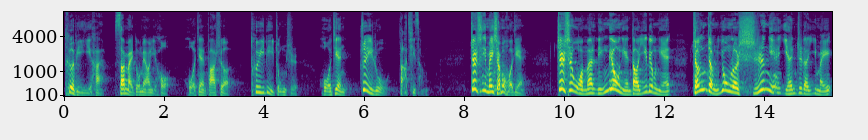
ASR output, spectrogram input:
特别遗憾，三百多秒以后，火箭发射推力终止，火箭坠入大气层。这是一枚什么火箭？这是我们零六年到一六年整整用了十年研制的一枚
